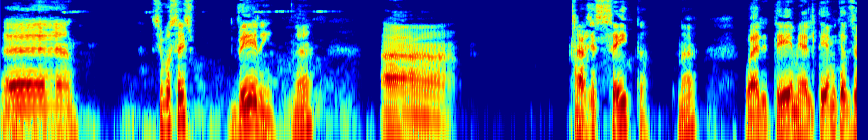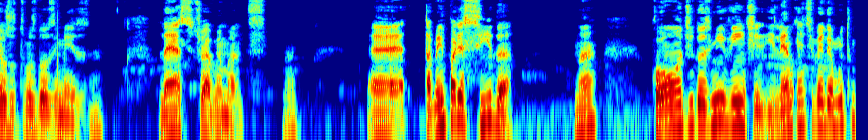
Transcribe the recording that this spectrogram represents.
É, se vocês verem, né? A, a receita, né? O LTM, LTM quer dizer os últimos 12 meses, né? Last 12 months, né? É, tá bem parecida, né? Com o de 2020. E lembra que a gente vendeu muito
